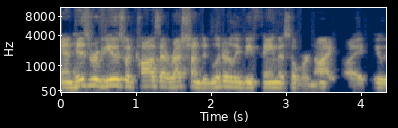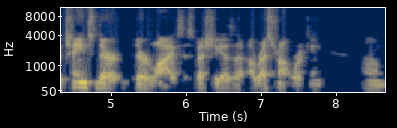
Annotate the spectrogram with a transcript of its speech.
and his reviews would cause that restaurant to literally be famous overnight. Right? It would change their their lives, especially as a, a restaurant working um,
